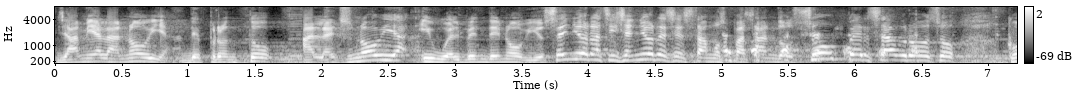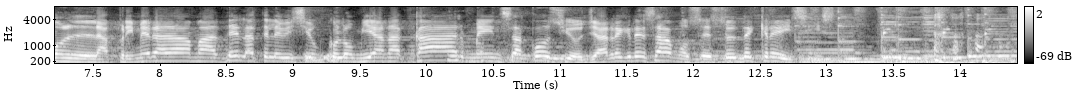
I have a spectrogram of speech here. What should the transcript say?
llame a la novia, de pronto a la exnovia y vuelven de novios. Señoras y señores, estamos pasando súper sabroso con la primera dama de la televisión colombiana, Carmen Sacocio. Ya regresamos, esto es de Crazies.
